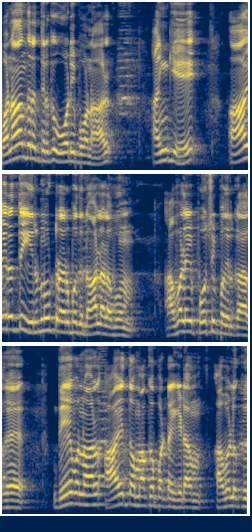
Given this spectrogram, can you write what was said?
வனாந்தரத்திற்கு ஓடிப்போனால் அங்கே ஆயிரத்தி இருநூற்று அறுபது நாள் அளவும் அவளை போஷிப்பதற்காக தேவனால் ஆயத்தமாக்கப்பட்ட இடம் அவளுக்கு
